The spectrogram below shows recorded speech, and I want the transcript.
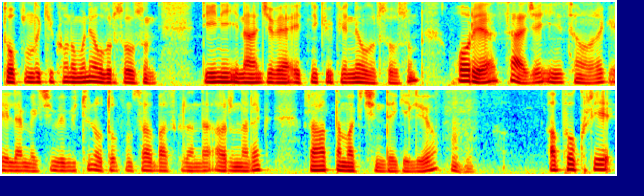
Toplumdaki konumu ne olursa olsun, dini inancı veya etnik kökeni ne olursa olsun Oraya sadece insan olarak eğlenmek için ve bütün o toplumsal baskılarından arınarak rahatlamak için de geliyor. Hı hı. Apokri,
